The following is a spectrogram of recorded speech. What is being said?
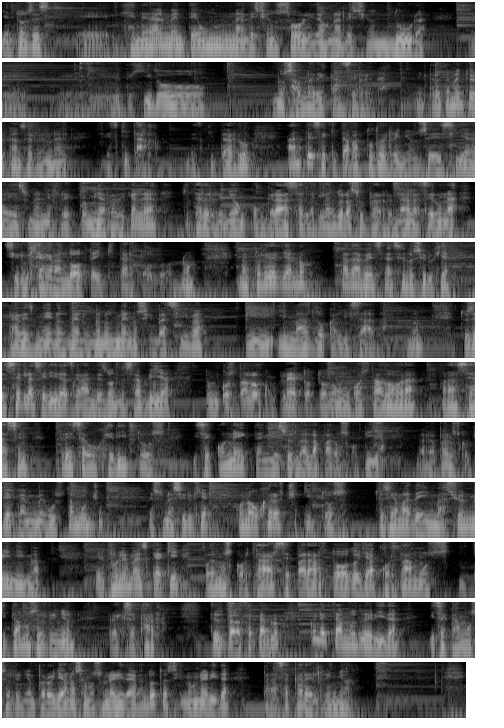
y entonces, eh, generalmente una lesión sólida, una lesión dura eh, eh, de tejido nos habla de cáncer renal. El tratamiento del cáncer renal es quitarlo. es quitarlo. Antes se quitaba todo el riñón, se decía es una nefrectomía radical, era quitar el riñón con grasa, la glándula suprarrenal, hacer una cirugía grandota y quitar todo, ¿no? En la actualidad ya no, cada vez haciendo cirugía cada vez menos, menos, menos, menos invasiva y, más localizada, ¿no? Entonces, hacer las heridas grandes donde se abría de un costado completo, todo un costado, ahora, se hacen tres agujeritos y se conectan y eso es la laparoscopía. La laparoscopía, que a mí me gusta mucho, es una cirugía con agujeros chiquitos, esto se llama de invasión mínima. El problema es que aquí podemos cortar, separar todo, ya cortamos, quitamos el riñón, pero hay que sacarlo. Entonces, para sacarlo, conectamos la herida y sacamos el riñón, pero ya no hacemos una herida grandota, sino una herida para sacar el riñón.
